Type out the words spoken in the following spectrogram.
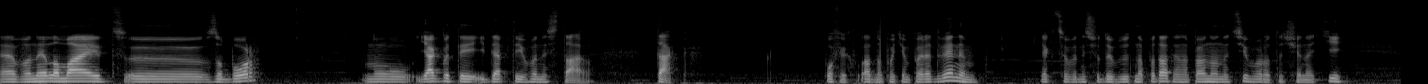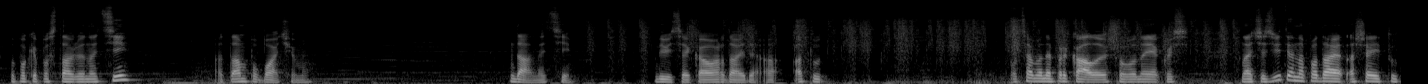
е, Вони ламають е, забор. Ну, як би ти і де б ти його не ставив. Так. Пофіг, ладно, потім передвинем. Як це вони сюди будуть нападати? Напевно, на ці ворота чи на ті. Ну, поки поставлю на ці, а там побачимо. Да, на ці. Дивіться, яка орда йде. А, а тут. Оце мене прикалує, що вони якось. Наче звідти нападають, а ще й тут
